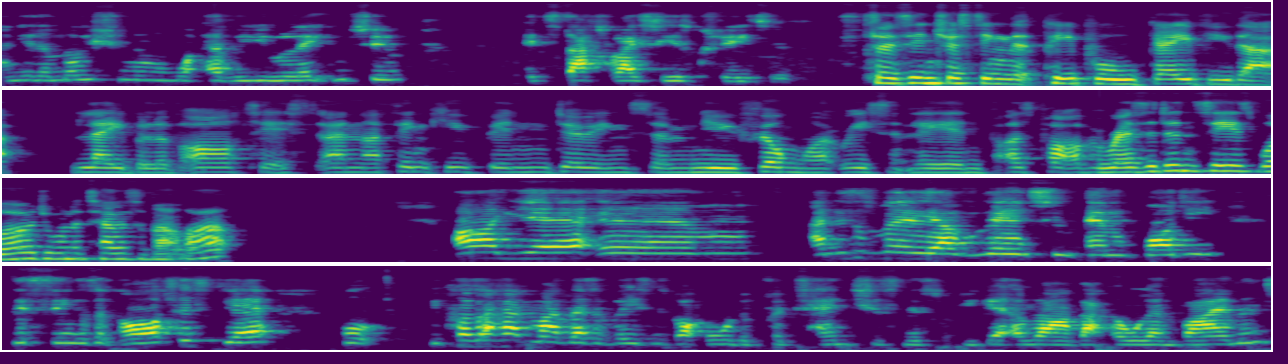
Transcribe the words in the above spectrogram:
and your emotion and whatever you're relating to. It's that's what I see as creative. So it's interesting that people gave you that label of artist and I think you've been doing some new film work recently and as part of a residency as well. Do you want to tell us about that? Oh uh, yeah, um, and this is where I've learned to embody this thing as an artist, yeah. But because I had my reservations about all the pretentiousness you get around that whole environment,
